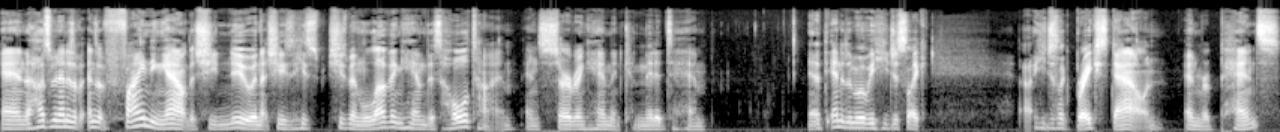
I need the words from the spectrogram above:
And the husband ends up ends up finding out that she knew and that she's he's she's been loving him this whole time and serving him and committed to him. And at the end of the movie, he just like uh, he just like breaks down and repents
